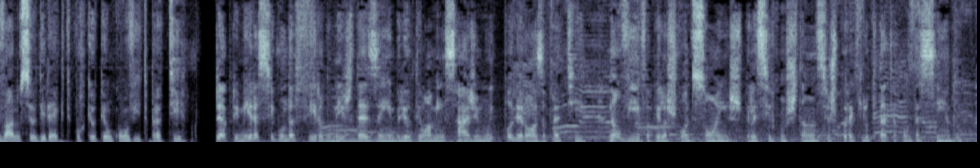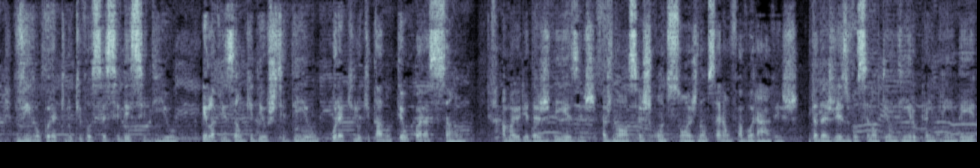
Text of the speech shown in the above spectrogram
Vá no seu direct porque eu tenho um convite para ti. Hoje é a primeira segunda-feira do mês de dezembro e eu tenho uma mensagem muito poderosa para ti. Não viva pelas condições, pelas circunstâncias, por aquilo que está te acontecendo. Viva por aquilo que você se decidiu, pela visão que Deus te deu, por aquilo que está no teu coração. A maioria das vezes, as nossas condições não serão favoráveis. Muitas das vezes você não tem o dinheiro para empreender,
